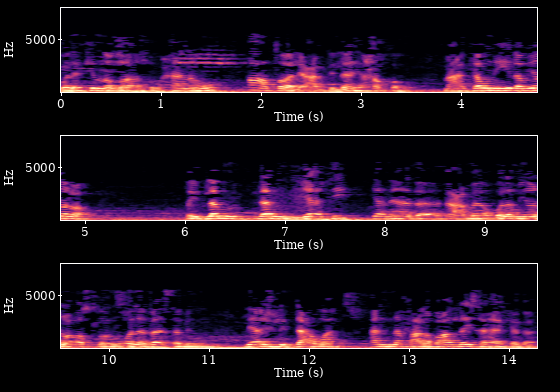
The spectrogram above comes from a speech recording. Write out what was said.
ولكن الله سبحانه أعطى لعبد الله حقه. مع كونه لم يرى. طيب لم لم يأتي يعني هذا أعمى ولم يرى أصلا ولا بأس من لأجل الدعوة أن نفعل بعض ليس هكذا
